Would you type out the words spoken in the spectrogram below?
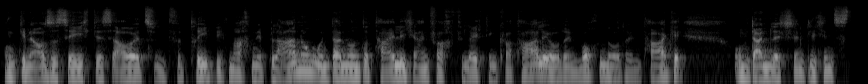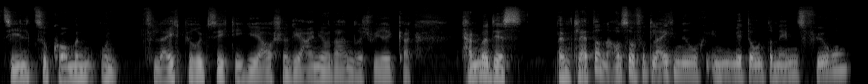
und genauso sehe ich das auch jetzt im Vertrieb. Ich mache eine Planung und dann unterteile ich einfach vielleicht in Quartale oder in Wochen oder in Tage, um dann letztendlich ins Ziel zu kommen und vielleicht berücksichtige ich auch schon die eine oder andere Schwierigkeit. Kann man das beim Klettern auch so vergleichen auch in, mit der Unternehmensführung?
